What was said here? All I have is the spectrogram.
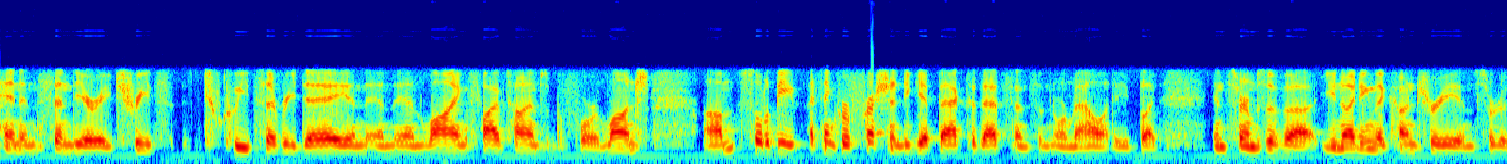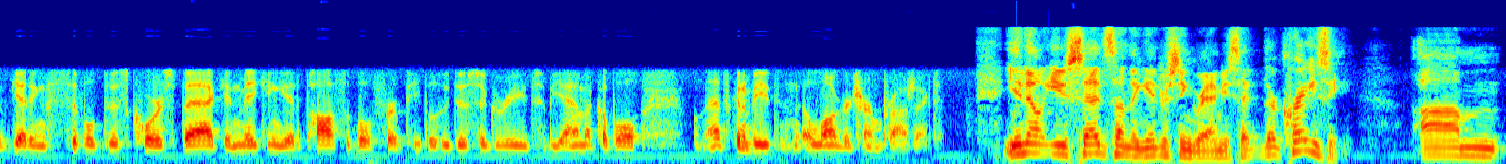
10 incendiary tweets, tweets every day and, and, and lying five times before lunch. Um, so, it'll be, I think, refreshing to get back to that sense of normality. But in terms of uh, uniting the country and sort of getting civil discourse back and making it possible for people who disagree to be amicable, that's going to be a longer term project. You know, you said something interesting, Graham. You said they're crazy. Um,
